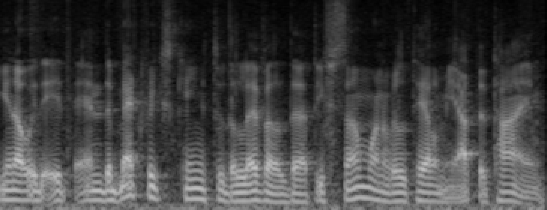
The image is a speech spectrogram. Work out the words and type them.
you know, it, it, and the metrics came to the level that if someone will tell me at the time,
